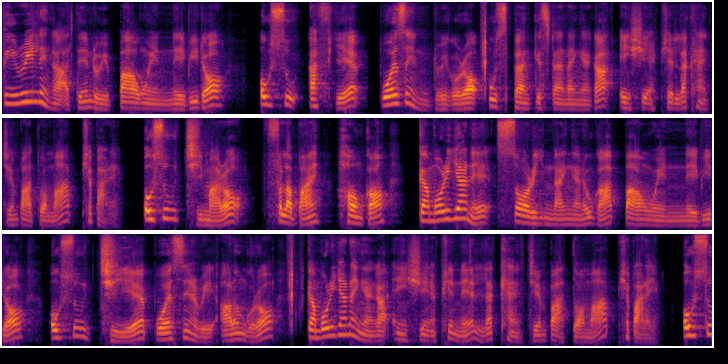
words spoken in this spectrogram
သီရိလင်္ကာအသင်းတွေပါဝင်နေပြီးတော့အုပ်စု F ရဲ့ပွဲစဉ်တွေကိုတော့ဥဇဘက်ကစ္စတန်နိုင်ငံကအင်ရှင်ဖြစ်လက်ခံကျင်းပသွားမှာဖြစ်ပါတယ်။အုပ်စု G မှာတော့ဖိလစ်ပိုင်၊ဟောင်ကောင် ကမ္ဘောဒီးယားနဲ့ဆော်ရီနိုင်ငံတို့ကပါဝင်နေပြီးတော့အုပ်စု G ရဲ့ပွဲစဉ်တွေအားလုံးကိုတော့ကမ္ဘောဒီးယားနိုင်ငံကအင်ရှင်အဖြစ်နဲ့လက်ခံကျင်းပသွားမှာဖြစ်ပါတယ်။အုပ်စု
